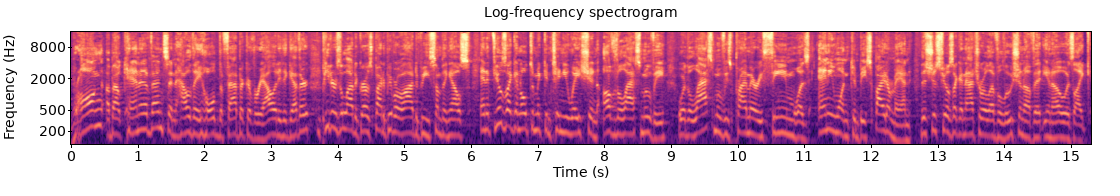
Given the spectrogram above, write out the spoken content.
wrong about canon events and how they hold the fabric of reality together, Peter's allowed to grow, Spider people are allowed to be something else. And it feels like an ultimate continuation of the last movie, where the last movie's primary theme was anyone can be Spider Man. This just feels like a natural evolution of it, you know, is like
